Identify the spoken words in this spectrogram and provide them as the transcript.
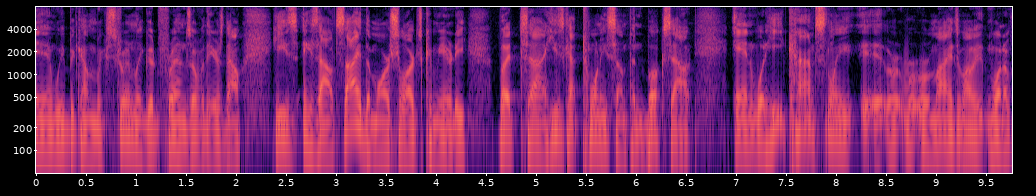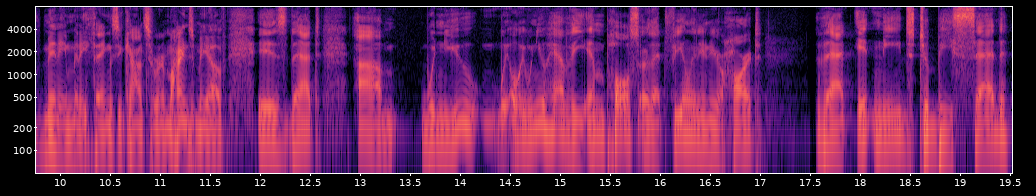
and we've become extremely good friends over the years. Now he's he's outside the martial arts community, but uh, he's got twenty something books out. And what he constantly r- reminds me, one of many many things he constantly reminds me of is that um, when you when you have the impulse or that feeling in your heart that it needs to be said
